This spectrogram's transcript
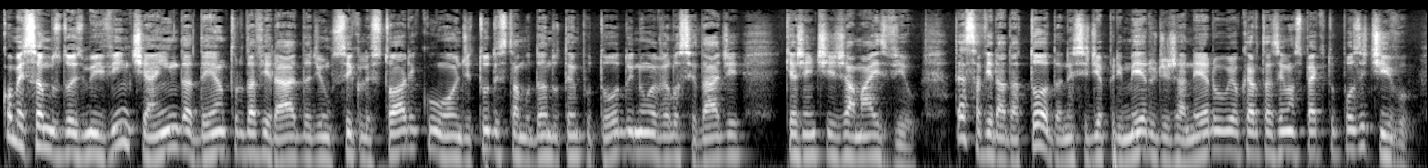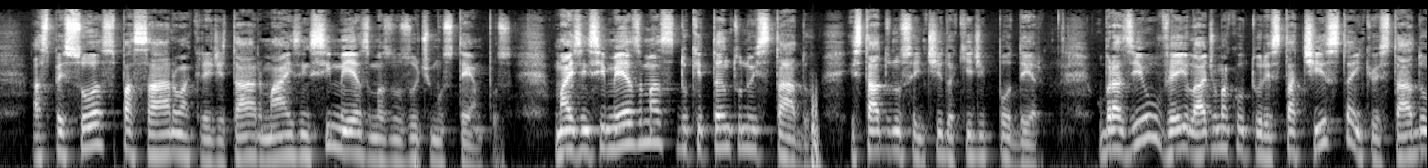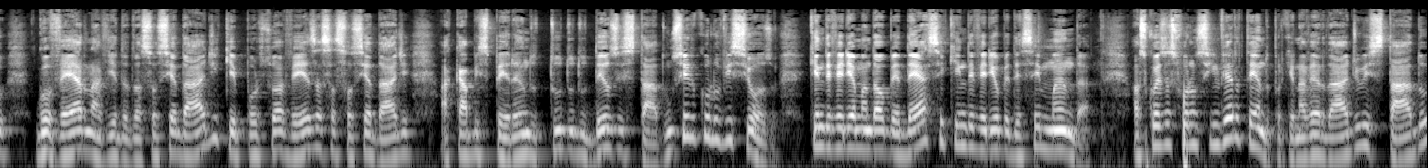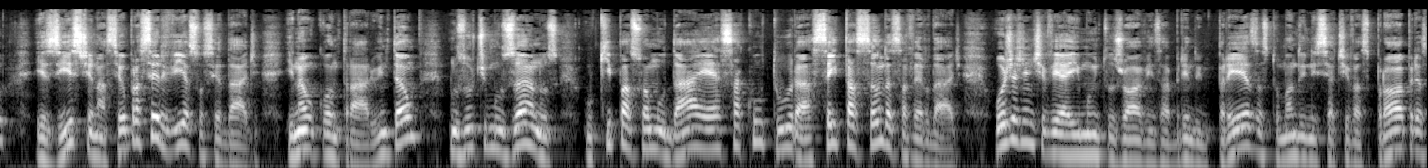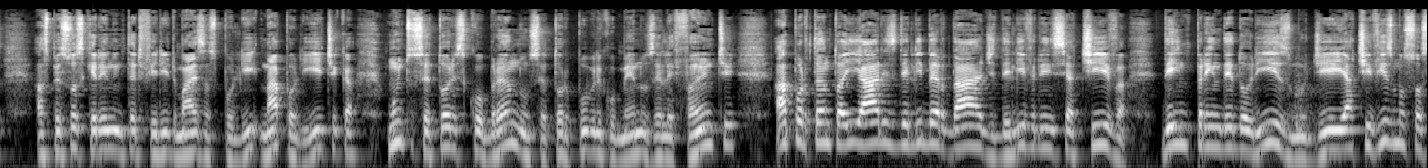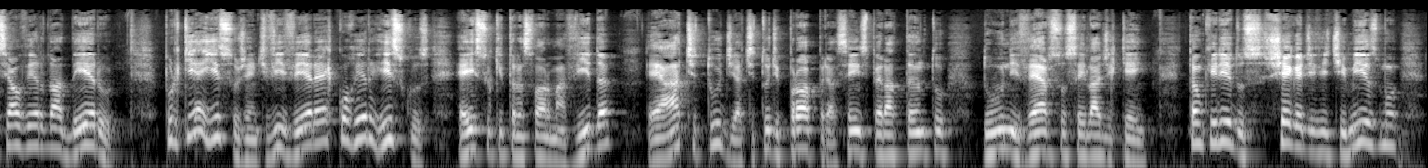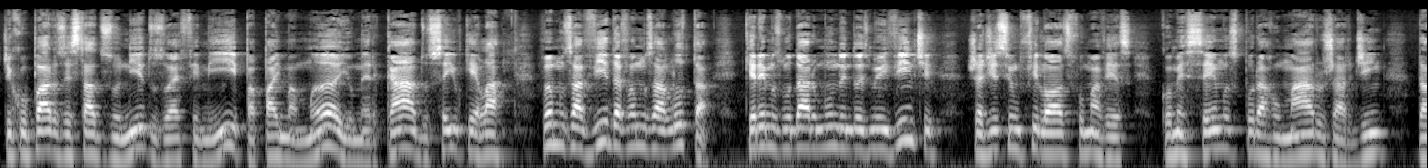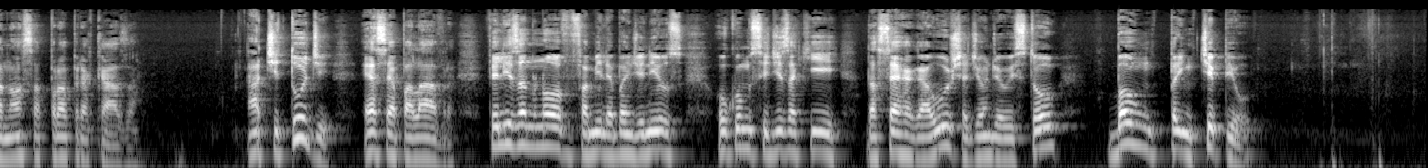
Começamos 2020 ainda dentro da virada de um ciclo histórico onde tudo está mudando o tempo todo e numa velocidade que a gente jamais viu. Dessa virada toda, nesse dia 1 de janeiro, eu quero trazer um aspecto positivo. As pessoas passaram a acreditar mais em si mesmas nos últimos tempos. Mais em si mesmas do que tanto no Estado. Estado no sentido aqui de poder. O Brasil veio lá de uma cultura estatista, em que o Estado governa a vida da sociedade, que por sua vez essa sociedade acaba esperando tudo do Deus Estado. Um círculo vicioso. Quem deveria mandar obedece, quem deveria obedecer manda. As coisas foram se invertendo, porque na verdade o Estado existe, nasceu para servir a sociedade e não o contrário. Então, nos últimos anos, o que passou a mudar é essa cultura, a aceitação dessa verdade. Hoje a gente vê aí muitos jovens abrindo empresas, tomando iniciativas próprias, as pessoas querendo interferir mais na política, muitos setores cobrando um setor público menos elefante. Há, portanto, aí áreas de liberdade, de livre iniciativa, de empreendedorismo, de ativismo social verdadeiro. Porque é isso, gente. Viver é correr riscos. É isso que transforma a vida é a atitude, a atitude própria, sem esperar tanto do universo, sei lá de quem. Então, queridos, chega de vitimismo, de culpar os Estados Unidos, o FMI, papai e mamãe, o mercado, sei o que lá. Vamos à vida, vamos à luta. Queremos mudar o mundo em 2020? Já disse um filósofo uma vez: comecemos por arrumar o jardim da nossa própria casa. Atitude, essa é a palavra. Feliz Ano Novo, família Band News, ou como se diz aqui da Serra Gaúcha, de onde eu estou, bom princípio.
